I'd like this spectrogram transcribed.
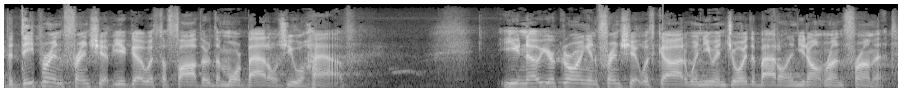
The deeper in friendship you go with the Father, the more battles you will have. You know you're growing in friendship with God when you enjoy the battle and you don't run from it.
